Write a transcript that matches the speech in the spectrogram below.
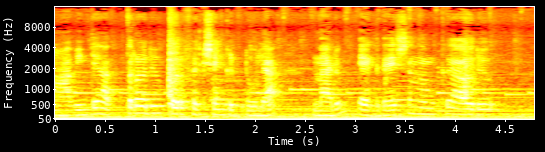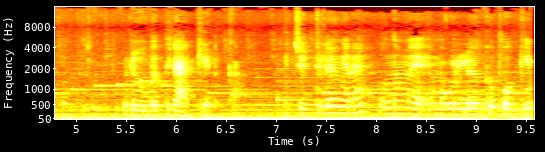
മാവിന്റെ അത്ര ഒരു പെർഫെക്ഷൻ കിട്ടൂല. എന്നാലും ഏകദേശം നമുക്ക് ആ ഒരു രൂപത്തിലാക്കിയെടുക്കാം. ചുറ്റിലും ഇങ്ങനെ ഒന്ന് മുകളിലേക്ക് പൊക്കി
